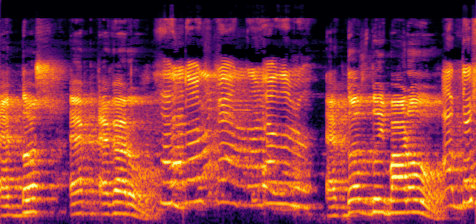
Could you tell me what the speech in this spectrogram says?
এক দশ এক এগারো এক দশ দুই বারো এক দশ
